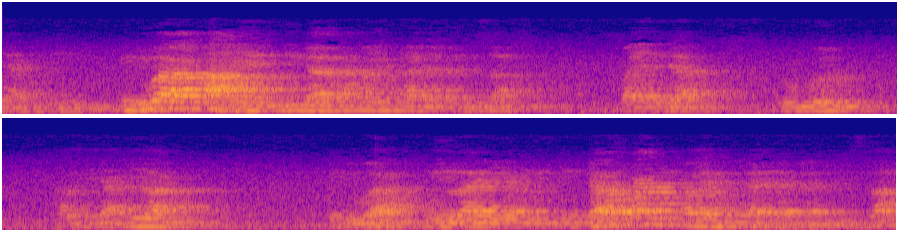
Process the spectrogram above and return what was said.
yang tinggi. Kedua apa yang ditinggalkan oleh peradaban Islam supaya tidak gugur atau tidak hilang. Kedua nilai yang ditinggalkan oleh peradaban Islam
